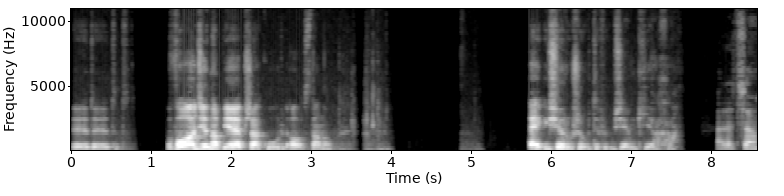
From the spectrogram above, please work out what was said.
ty, ty, ty, ty. W wodzie na pieprza, kurde. O, stanął. Ej, i się ruszył, gdy wziąłem kijacha. Ale co?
